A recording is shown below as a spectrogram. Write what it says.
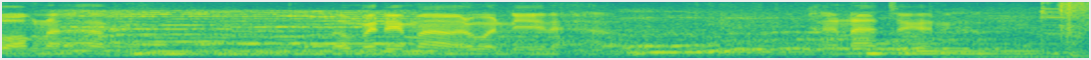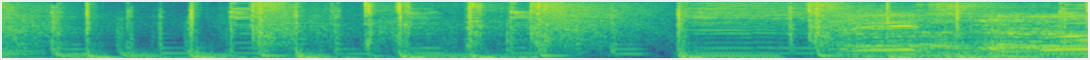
วอล์กนะครับ เราไม่ได้มาวันนี้นะครับครั้งหน้าเจอกันครับ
